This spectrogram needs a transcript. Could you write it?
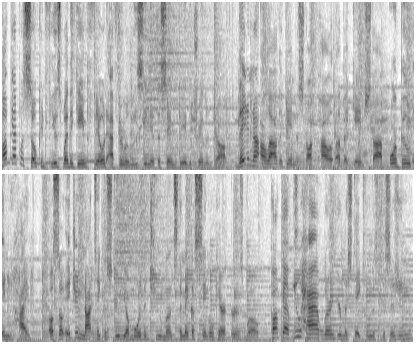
PopCap was so confused why the game failed after releasing it the same day the trailer dropped. They did not allow the game to stockpile up at GameStop or build any hype. Also, it should not take the studio more than two months to make a single character as well. PopCap, you have learned your mistake from this decision,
